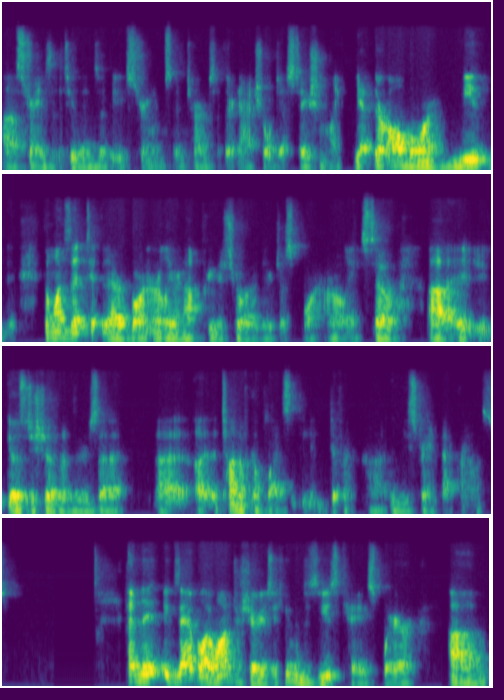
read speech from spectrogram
uh, strains at the two ends of the extremes in terms of their natural gestation length. Yet they're all born. the ones that, that, are born early are not premature; they're just born early. So uh, it, it, goes to show that there's a, a, a ton of complexity in different uh, in these strain backgrounds. And the example I wanted to show is a human disease case where um,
